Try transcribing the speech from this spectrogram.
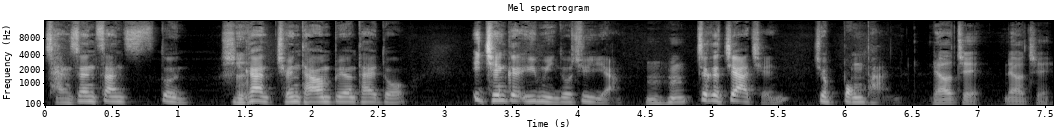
产生三十吨，你看全台湾不用太多，一千个渔民都去养，嗯哼，这个价钱就崩盘了。了解，了解，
